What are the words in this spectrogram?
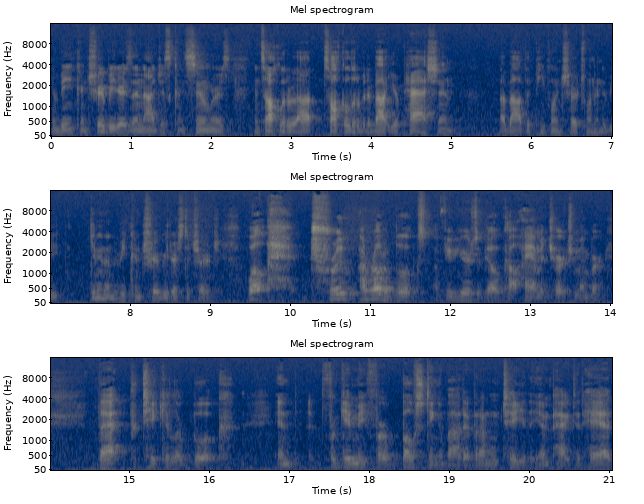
and being contributors and not just consumers. And talk a little about talk a little bit about your passion about the people in church wanting to be getting them to be contributors to church. Well, true. I wrote a book a few years ago called I Am a Church Member. That particular book, and forgive me for boasting about it, but I'm going to tell you the impact it had.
